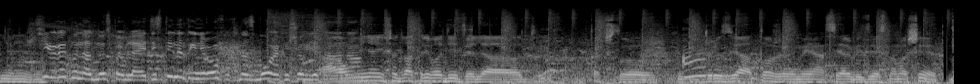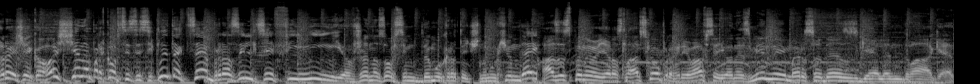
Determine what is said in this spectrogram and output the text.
Не нужно. Чего, как вы на одной справляетесь? Ты на тренировках, на сборах, еще где-то А у она. меня еще два-три водителя. Так что друзья тоже у меня сербы здесь на машине. До речі, кого ще на парковці засікли, так це бразильця Фініньо, вже на зовсім демократичному Hyundai, а за спиною Ярославського прогрівався його незмінний Mercedes Гелендваген.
